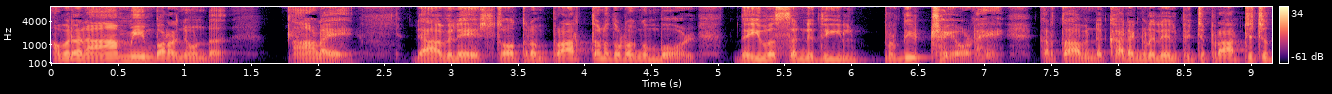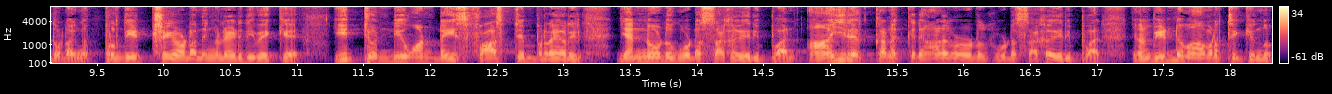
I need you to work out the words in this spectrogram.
അവരൊരാമയും പറഞ്ഞുകൊണ്ട് നാളെ രാവിലെ സ്തോത്രം പ്രാർത്ഥന തുടങ്ങുമ്പോൾ ദൈവസന്നിധിയിൽ പ്രതീക്ഷയോടെ കർത്താവിന്റെ കരങ്ങളിൽ ഏൽപ്പിച്ച് പ്രാർത്ഥിച്ചു തുടങ്ങുക പ്രതീക്ഷയോടെ നിങ്ങൾ എഴുതി വയ്ക്ക് ഈ ട്വന്റി വൺ ഡേയ്സ് ഫാസ്റ്റിംഗ് പ്രയറിൽ എന്നോടുകൂടെ സഹകരിപ്പാൻ ആയിരക്കണക്കിന് ആളുകളോട് കൂടെ സഹകരിപ്പാൻ ഞാൻ വീണ്ടും ആവർത്തിക്കുന്നു.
